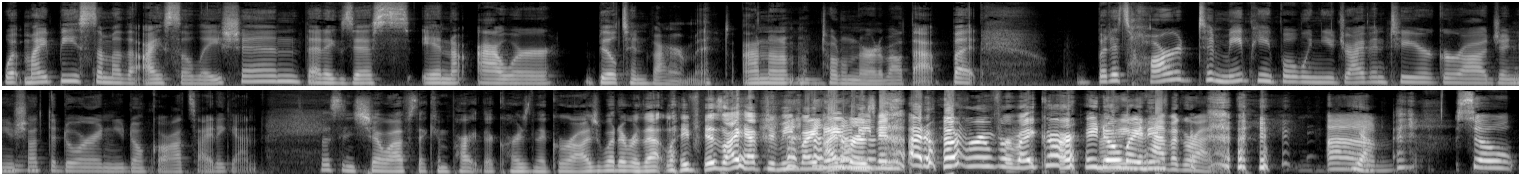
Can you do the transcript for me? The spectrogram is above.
what might be some of the isolation that exists in our built environment. I'm not I'm a mm-hmm. total nerd about that, but but it's hard to meet people when you drive into your garage and you shut the door and you don't go outside again. listen show offs that can park their cars in the garage whatever that life is i have to meet my I don't neighbors even- I don't have room for my car i know don't my even have a neighbors. garage. Yeah. Um, So,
